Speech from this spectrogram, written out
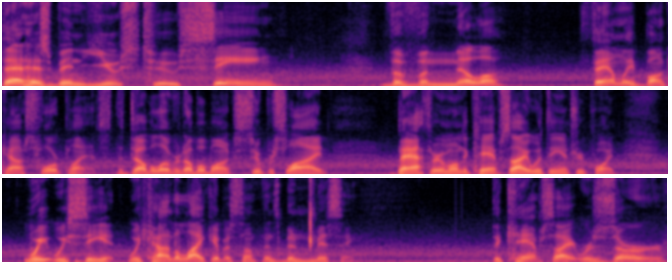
that has been used to seeing the vanilla family bunkhouse floor plans, the double over double bunks, super slide, bathroom on the campsite with the entry point. We, we see it, we kind of like it, but something's been missing. The campsite reserve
